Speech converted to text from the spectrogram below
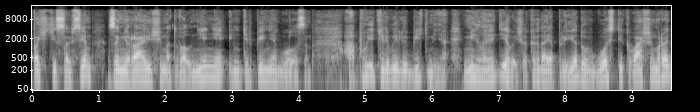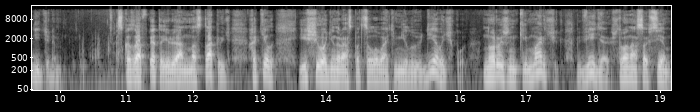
почти совсем замирающим от волнения и нетерпения голосом. «А будете ли вы любить меня, милая девочка, когда я приеду в гости к вашим родителям?» Сказав это, Юлиан Мастакович хотел еще один раз поцеловать милую девочку, но рыженький мальчик, видя, что она совсем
